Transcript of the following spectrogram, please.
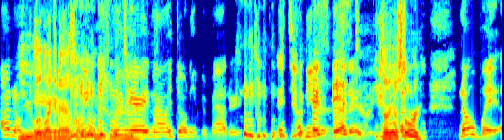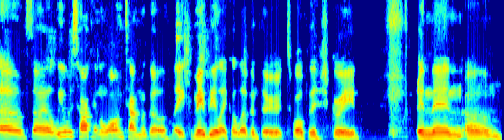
I don't. You look like an asshole. We, we married now. It don't even matter. It don't even It's matter. history. tell your story. No, but um, so we was talking a long time ago, like maybe like eleventh or twelfth ish grade, and then um,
